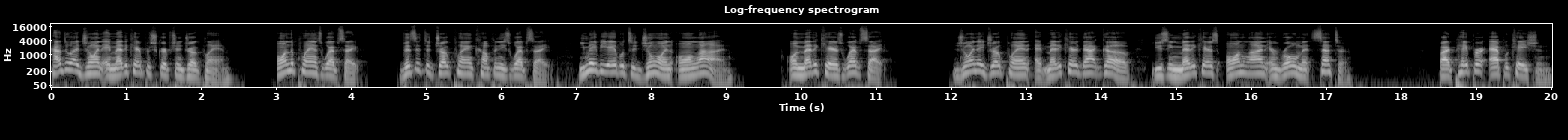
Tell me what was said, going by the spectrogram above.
How do I join a Medicare prescription drug plan? On the plan's website, visit the drug plan company's website. You may be able to join online. On Medicare's website, join a drug plan at medicare.gov using Medicare's online enrollment center. By paper application,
